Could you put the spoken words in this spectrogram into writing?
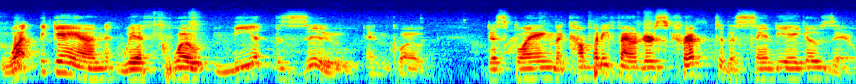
what began with, quote, me at the zoo, end quote, displaying the company founder's trip to the San Diego Zoo.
